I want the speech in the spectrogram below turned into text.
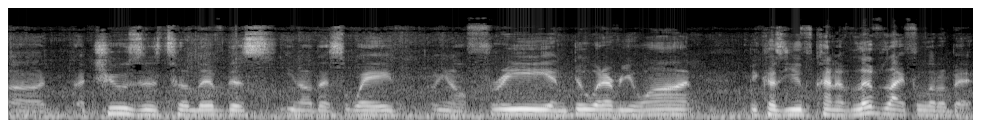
uh, chooses to live this you know this way you know free and do whatever you want because you've kind of lived life a little bit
